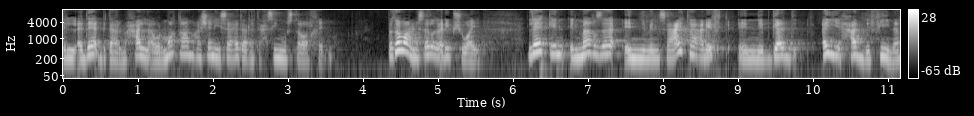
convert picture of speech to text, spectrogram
الأداء بتاع المحل أو المطعم عشان يساعد على تحسين مستوى الخدمة. ده طبعا مثال غريب شوية لكن المغزى إن من ساعتها عرفت إن بجد أي حد فينا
